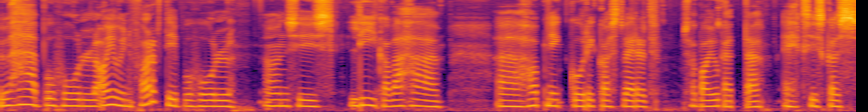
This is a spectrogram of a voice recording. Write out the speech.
ühe puhul, ajuinfarkti puhul on siis liiga vähe hapnikurikast verd saab aju kätte, ehk siis kas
